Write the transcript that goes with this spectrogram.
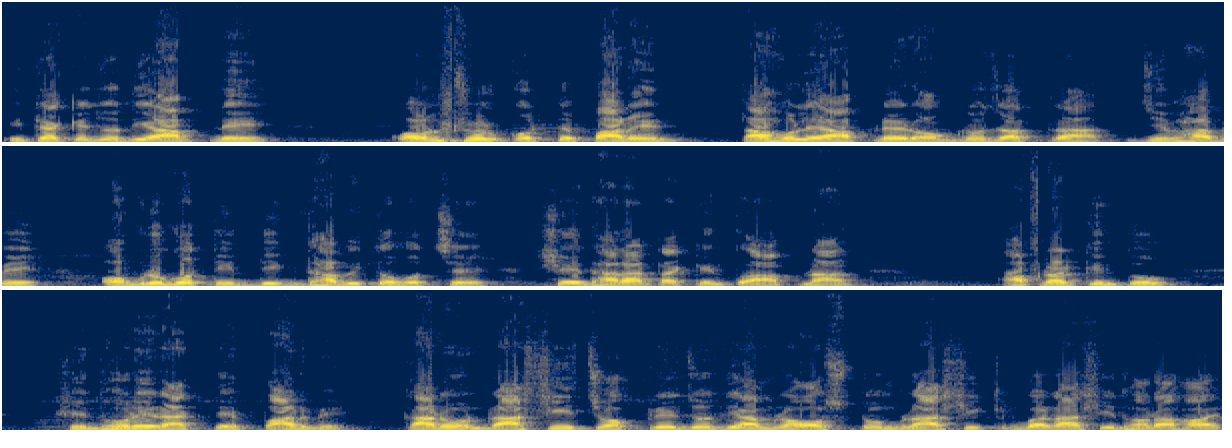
এটাকে যদি আপনি কন্ট্রোল করতে পারেন, তাহলে আপনার অগ্রযাত্রা যেভাবে অগ্রগতির দিক ধাবিত হচ্ছে, সে ধারাটা কিন্তু আপনার আপনার কিন্তু সে ধরে রাখতে পারবে। কারণ রাশি চক্রে যদি আমরা অষ্টম রাশি বা রাশি ধরা হয়,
